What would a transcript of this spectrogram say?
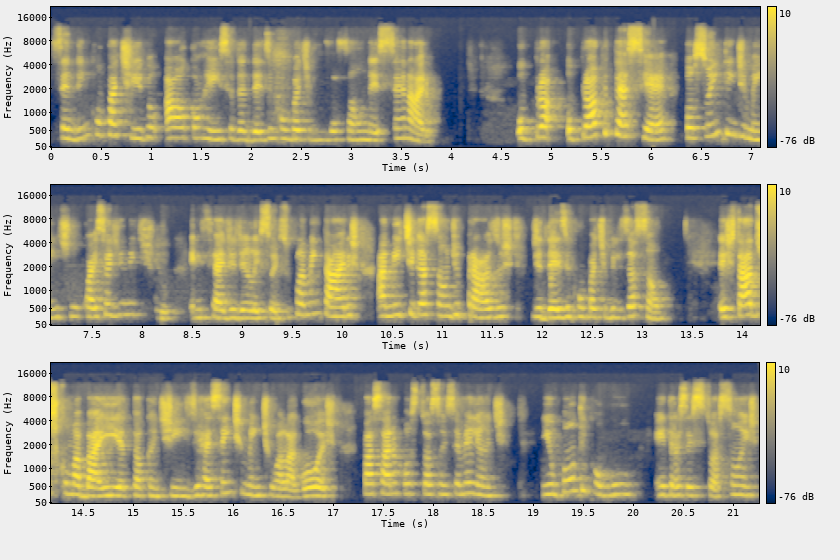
sendo incompatível a ocorrência da desincompatibilização nesse cenário. O, pró o, próprio TSE possui entendimentos no quais se admitiu, em sede de eleições suplementares, a mitigação de prazos de desincompatibilização. Estados como a Bahia, Tocantins e recentemente o Alagoas passaram por situações semelhantes. E um ponto em comum entre essas situações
